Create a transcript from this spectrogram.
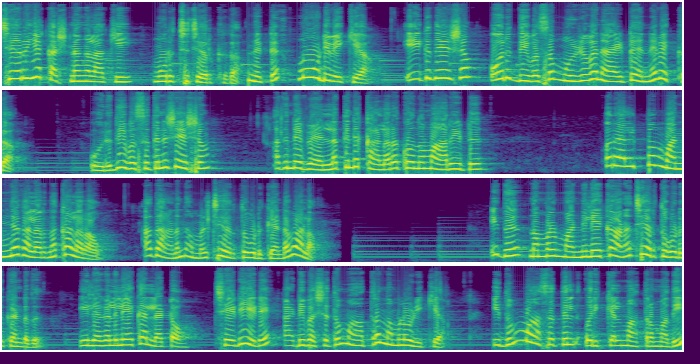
ചെറിയ കഷ്ണങ്ങളാക്കി മുറിച്ച് ചേർക്കുക. എന്നിട്ട് മൂടി വെക്കുക. ഏകദേശം ഒരു ദിവസം മുഴുവനായിട്ട് തന്നെ വെക്കുക. ഒരു ദിവസത്തിന് ശേഷം അതിന്റെ വെള്ളത്തിന്റെ കളറൊക്കെ ഒന്ന് മാറിയിട്ട് ഒരല്പം മഞ്ഞ കലർന്ന കളറാവും. അതാണ് നമ്മൾ ചേർത്ത് കൊടുക്കേണ്ട വളം. ഇത് നമ്മൾ മണ്ണിലേക്കാണ് ചേർത്ത് കൊടുക്കേണ്ടത്. ഇലകളിലേക്കല്ല കേട്ടോ ചെടിയുടെ അടിവശത്ത് മാത്രം നമ്മൾ ഒഴിക്കുക. ഇതും മാസത്തിൽ ഒരിക്കൽ മാത്രം മതി.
